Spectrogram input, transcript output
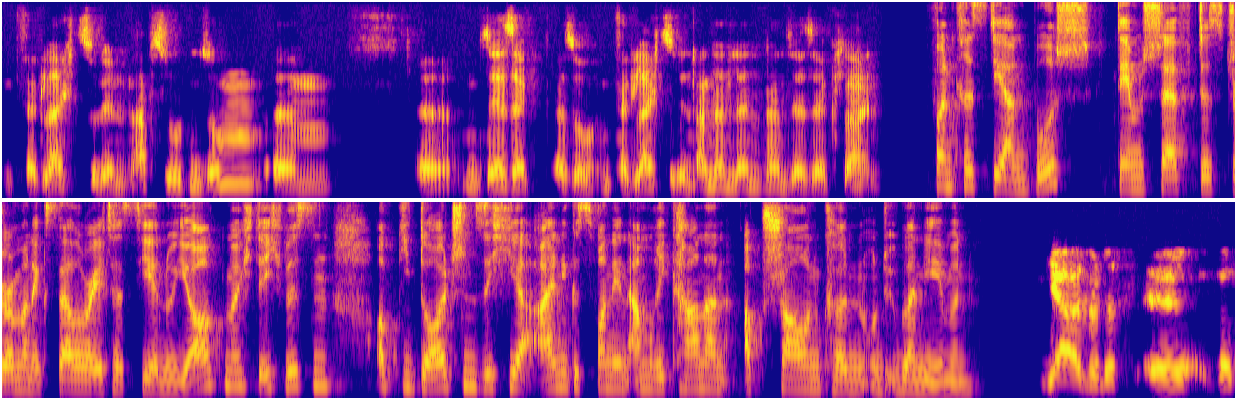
im Vergleich zu den absoluten Summen ähm, äh, sehr, sehr, also im Vergleich zu den anderen Ländern sehr, sehr klein. Von Christian Busch, dem Chef des German Accelerators hier in New York, möchte ich wissen, ob die Deutschen sich hier einiges von den Amerikanern abschauen können und übernehmen. Ja, also das, äh, das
